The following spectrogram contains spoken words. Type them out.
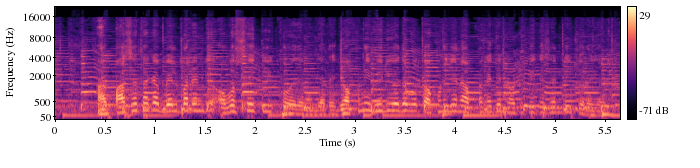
আর পাশে থাকা বেল বাটনটি অবশ্যই ক্লিক করে দেবেন, যাতে যখনই ভিডিও দেবো তখনই যেন আপনার কাছে নোটিফিকেশনটি চলে যায়।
